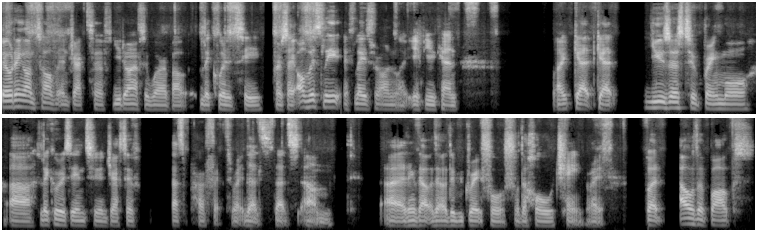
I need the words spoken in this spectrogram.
building on top of Injective, you don't have to worry about liquidity per se. Obviously, if later on, like if you can, like get get users to bring more uh, liquidity into Injective, that's perfect, right? That's that's um, I think that that would be great for for the whole chain, right? But out of the box,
